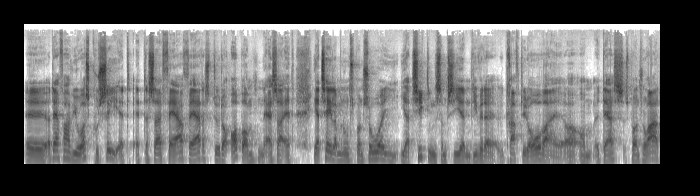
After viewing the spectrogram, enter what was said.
Øh, og derfor har vi jo også kunne se, at, at der så er færre og færre, der støtter op om den. Altså at jeg taler med nogle sponsorer i, i artiklen, som siger, at de vil da kraftigt overveje om deres sponsorat.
